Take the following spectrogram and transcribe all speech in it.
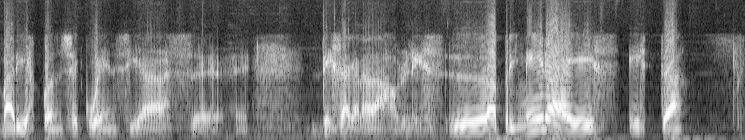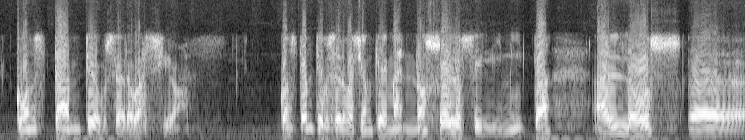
varias consecuencias eh, desagradables. La primera es esta constante observación. Constante observación que además no solo se limita a los eh,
